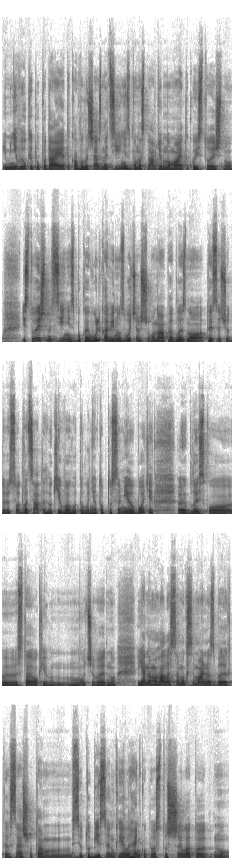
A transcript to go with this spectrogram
І мені в руки попадає така величезна цінність, бо насправді воно має таку історичну, історичну цінність. Бо кривулька він озвучив, що вона приблизно 1920-х років виготовлення, тобто самій роботі е, близько е, 100 років, ну, очевидно. Я намагалася максимально зберегти все, що там, всю ту бісинки я легенько просто шила то, ну.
